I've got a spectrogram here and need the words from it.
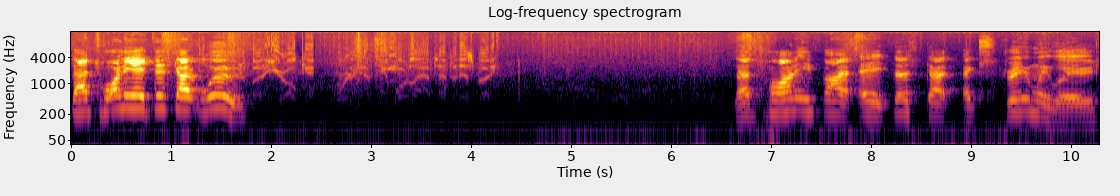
That 28 just got loose. Buddy, you're okay. We're gonna have two more laps after this, buddy. That 25 8 just got extremely loose.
